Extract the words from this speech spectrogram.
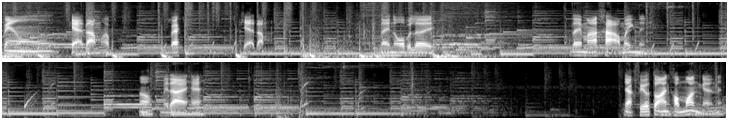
แปวแก่ดำครับแบ็คแก่ดำ ไดโนไปเลย ได้ม้าขาวมาอีกหนึ่งอ้าวไม่ได้แฮะอยากฟิลตัวอันคอมมอนกันเนี่ย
